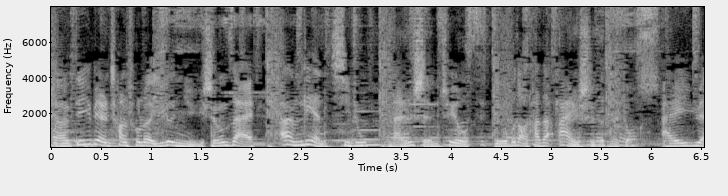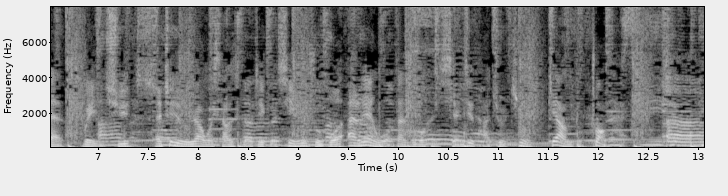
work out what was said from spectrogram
呃，第一遍唱出了一个女生在暗恋心中男神，却又得不到他的爱时的那种哀怨委屈。哎，这就让我想起了这个新人主播暗恋我，但是我很嫌弃他，就是这种这样一种状态。呃，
